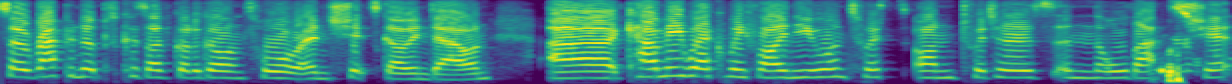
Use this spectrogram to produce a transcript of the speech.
so wrapping up because I've got to go on tour and shit's going down. Uh Cami, where can we find you on Twitter on Twitters and all that shit?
